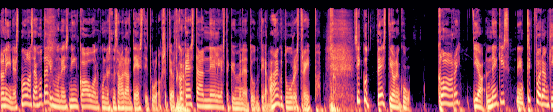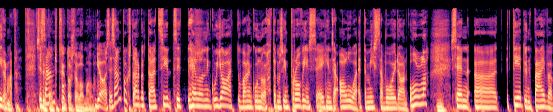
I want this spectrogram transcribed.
No niin, ja sitten me ollaan siellä hotellihuoneessa niin kauan, kunnes me saadaan testitulokset, jotka Joo. Kestää neljästä kymmenen tuntia, vähän kuin tuurista riippuen. Sitten kun testi on niin kuin klaari ja nekis, niin sitten voidaan kirmata. Se Sitten on- sandbox, sit olette lomalla. Joo, se sandbox tarkoittaa, että sit, sit heillä on niinku jaettu vähän kuin tämmöisiin provinsseihin se alue, että missä voidaan olla. Mm. Sen äh, tietyn päivä,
